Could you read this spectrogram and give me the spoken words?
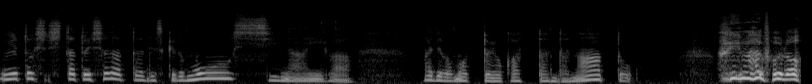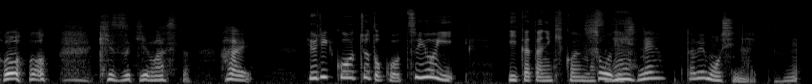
上と下と一緒だったんですけど「もしない」があればもっと良かったんだなと今頃 気づきました。はい。よりこうちょっとこう強い言い方に聞こえますね。そうですね。食べもしない。ね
